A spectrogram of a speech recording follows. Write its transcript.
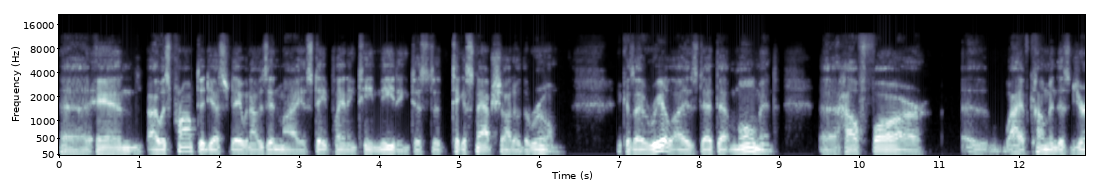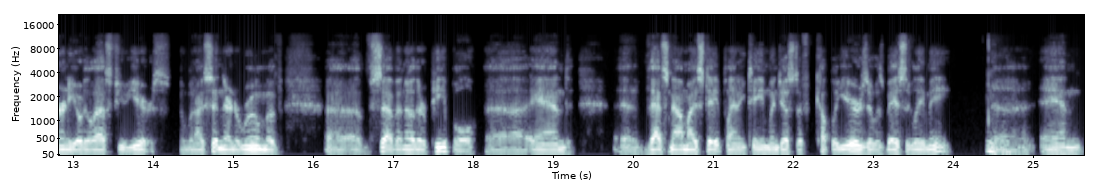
Uh, and I was prompted yesterday when I was in my estate planning team meeting just to take a snapshot of the room because I realized at that moment uh, how far uh, I have come in this journey over the last few years. And When I was sitting there in a room of, uh, of seven other people, uh, and uh, that's now my estate planning team. When just a couple of years, it was basically me, mm-hmm. Uh, and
